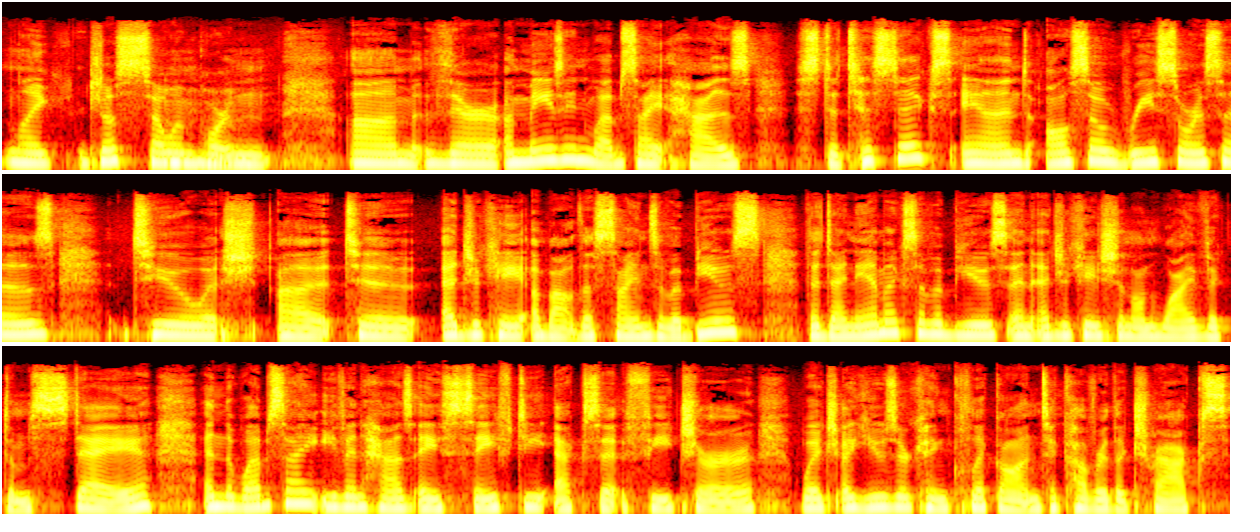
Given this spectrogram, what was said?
like just so important. Um, their amazing website has statistics and also resources to uh, to educate about the signs of abuse, the dynamics of abuse, and education on why victims stay. And the website even has a safety exit feature, which a user can click on to cover the tracks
